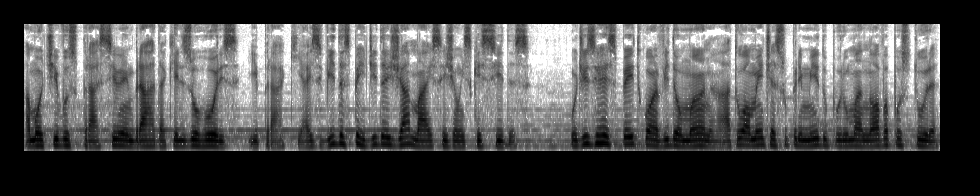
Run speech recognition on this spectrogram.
há motivos para se lembrar daqueles horrores e para que as vidas perdidas jamais sejam esquecidas. O desrespeito com a vida humana atualmente é suprimido por uma nova postura,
